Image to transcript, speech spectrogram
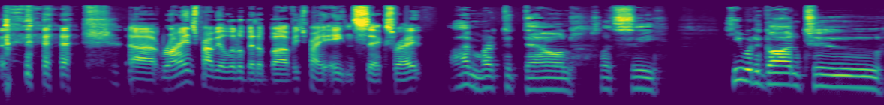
uh, Ryan's probably a little bit above. He's probably eight and six, right? I marked it down. Let's see. He would have gone to.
